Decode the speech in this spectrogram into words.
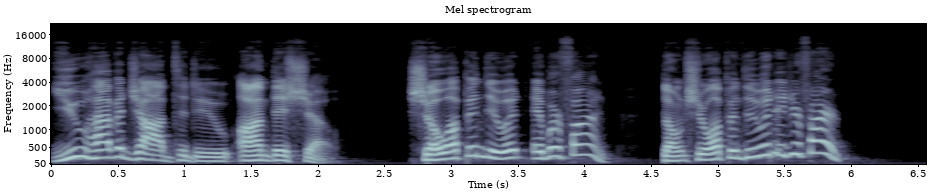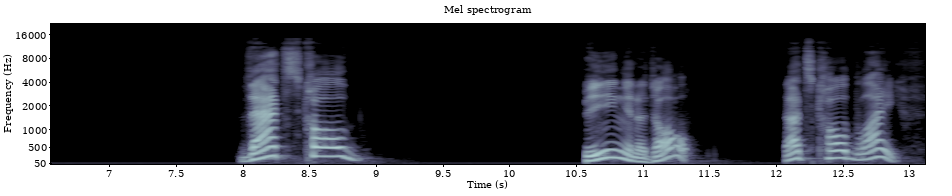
You have a job to do on this show. Show up and do it, and we're fine. Don't show up and do it, and you're fired. That's called being an adult. That's called life.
